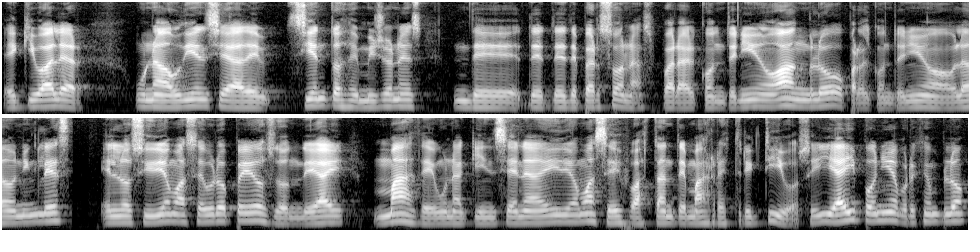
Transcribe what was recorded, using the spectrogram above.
equivaler una audiencia de cientos de millones de, de, personas para el contenido anglo o para el contenido hablado en inglés en los idiomas europeos, donde hay más de una quincena de idiomas, es bastante más restrictivo. Y ahí ponía, por ejemplo,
